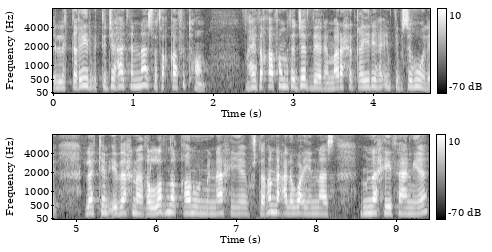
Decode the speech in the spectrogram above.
التغيير باتجاهات الناس وثقافتهم. هي ثقافة متجذرة ما راح تغيريها أنت بسهولة. لكن إذا إحنا غلظنا القانون من ناحية واشتغلنا على وعي الناس من ناحية ثانية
